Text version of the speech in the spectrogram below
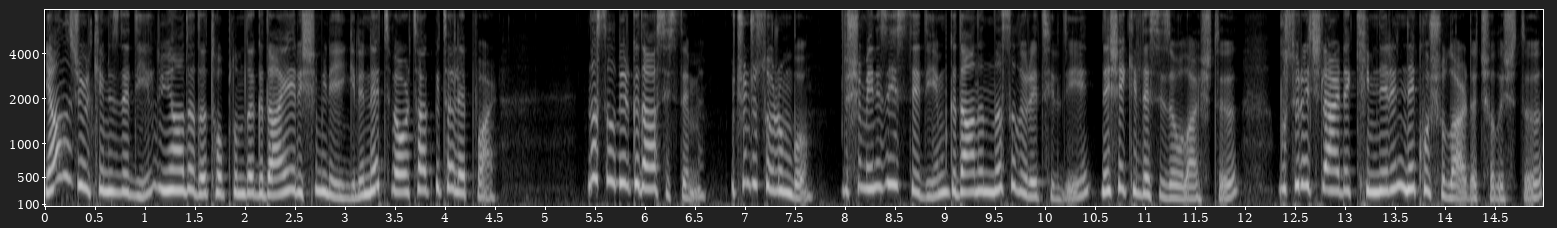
Yalnızca ülkemizde değil, dünyada da toplumda gıdaya erişim ile ilgili net ve ortak bir talep var. Nasıl bir gıda sistemi? Üçüncü sorum bu. Düşünmenizi istediğim gıdanın nasıl üretildiği, ne şekilde size ulaştığı, bu süreçlerde kimlerin ne koşullarda çalıştığı,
